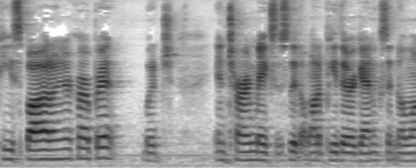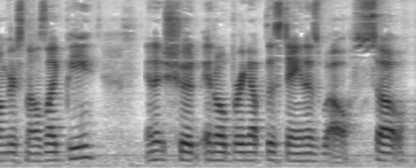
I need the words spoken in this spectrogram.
pee spot on your carpet, which in turn makes it so they don't want to pee there again because it no longer smells like pee. And it should, it'll bring up the stain as well. So,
